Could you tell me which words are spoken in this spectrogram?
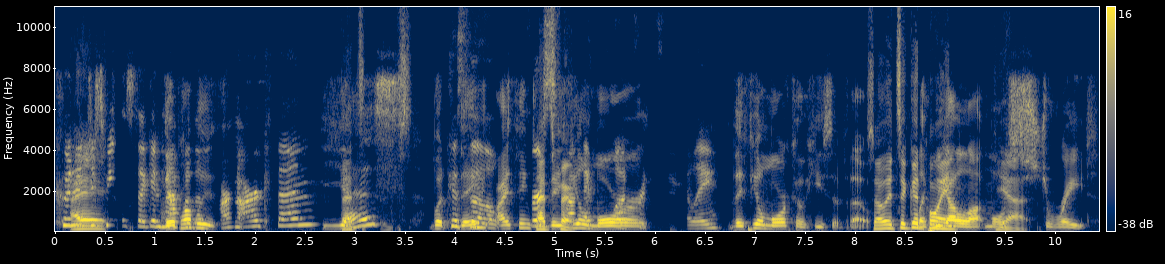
Couldn't it I- just be the second They're half probably- of the barn arc then? Yes, but they the I think first they fair. feel more flow pretty similarly. they feel more cohesive though. So it's a good like we got a lot more Yeah. straight,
